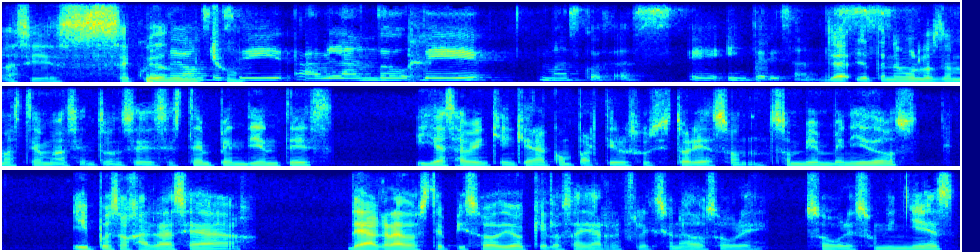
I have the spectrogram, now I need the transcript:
Así es, se cuidan donde mucho. Vamos a seguir hablando de más cosas eh, interesantes. Ya, ya tenemos los demás temas, entonces estén pendientes y ya saben quien quiera compartir sus historias son, son bienvenidos. Y pues ojalá sea de agrado este episodio, que los haya reflexionado sobre, sobre su niñez,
